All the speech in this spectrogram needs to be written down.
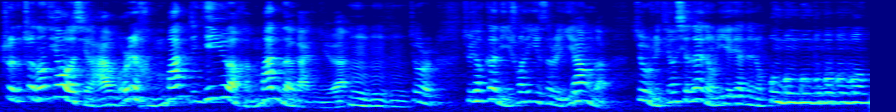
这这能跳得起来？我说这很慢，这音乐很慢的感觉，嗯嗯嗯就是就像跟你说的意思是一样的，就是你听现在那种夜店那种嘣嘣嘣嘣嘣嘣嘣，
